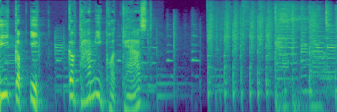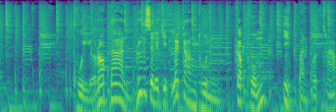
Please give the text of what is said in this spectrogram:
ุยกับอีก กับถามอีกพอดแคสต์ คุยรอบด้านเรื่องเศรษฐกิจและการลงทุนกับผมอีกบรรพตครับ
